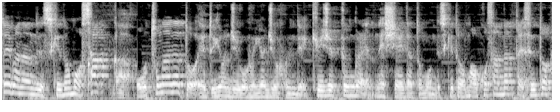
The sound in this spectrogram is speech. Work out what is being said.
例えばなんですけども、サッカー、大人だと、えっと、45分、45分で90分ぐらいのね、試合だと思うんですけど、まあ、お子さんだったりすると、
